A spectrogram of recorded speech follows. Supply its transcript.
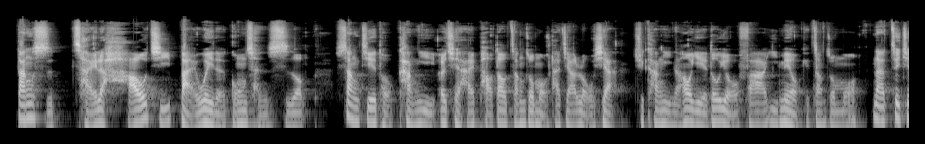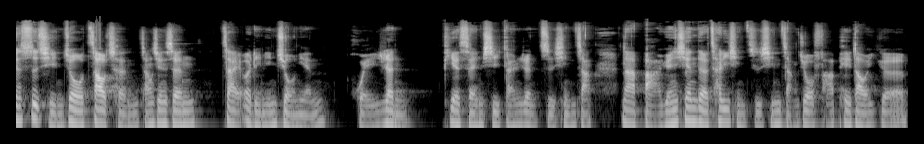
当时。裁了好几百位的工程师哦，上街头抗议，而且还跑到张忠谋他家楼下去抗议，然后也都有发 email 给张忠谋。那这件事情就造成张先生在二零零九年回任 TSMC 担任执行长，那把原先的蔡立行执行长就发配到一个。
